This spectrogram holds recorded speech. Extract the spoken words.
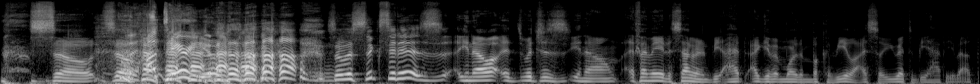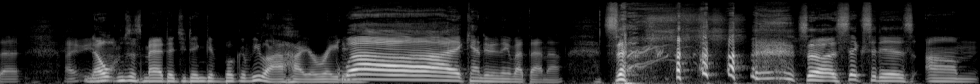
so so How dare you? so a six it is, you know, it's which is you know, if I made a seven, it'd be, I I give it more than Book of Eli, so you have to be happy about that. I, Nope, know. I'm just mad that you didn't give Book of Eli a higher rating. Well, I can't do anything about that now. So so a six it is. Um,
